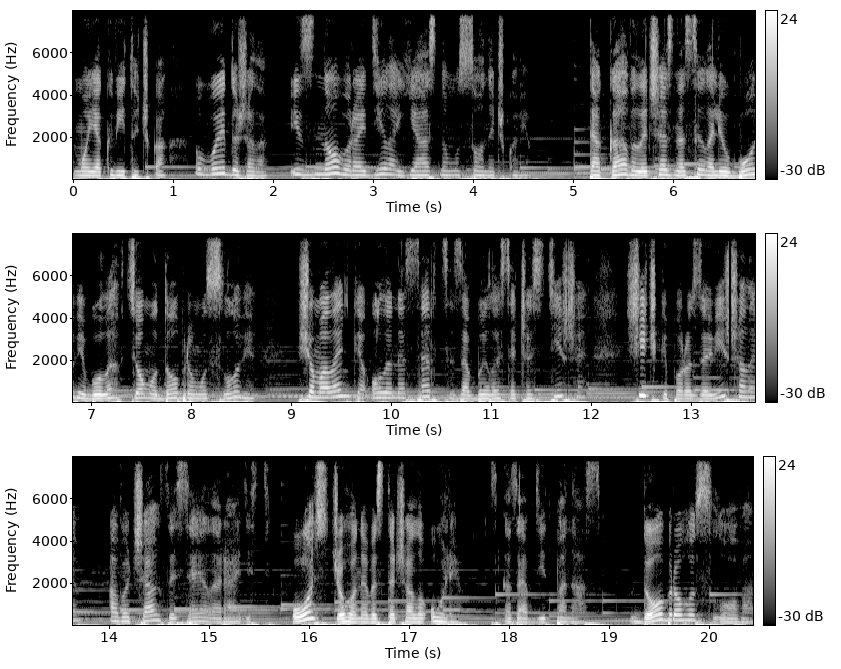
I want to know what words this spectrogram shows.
моя квіточка, видужала і знову раділа ясному сонечкові. Така величезна сила любові була в цьому доброму слові, що маленьке Олене серце забилося частіше, щічки порозовішали, а в очах засяяла радість. Ось чого не вистачало Олі, сказав дід Панас. Доброго слова.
